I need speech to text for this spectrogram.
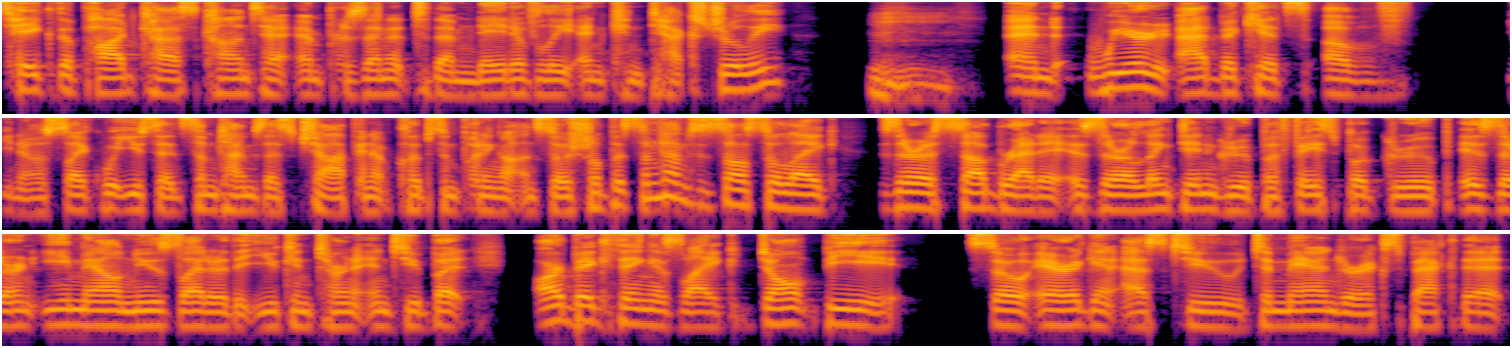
take the podcast content and present it to them natively and contextually. Mhm. And we're advocates of, you know, it's like what you said. Sometimes that's chopping up clips and putting it on social, but sometimes it's also like, is there a subreddit? Is there a LinkedIn group, a Facebook group? Is there an email newsletter that you can turn it into? But our big thing is like, don't be so arrogant as to demand or expect that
